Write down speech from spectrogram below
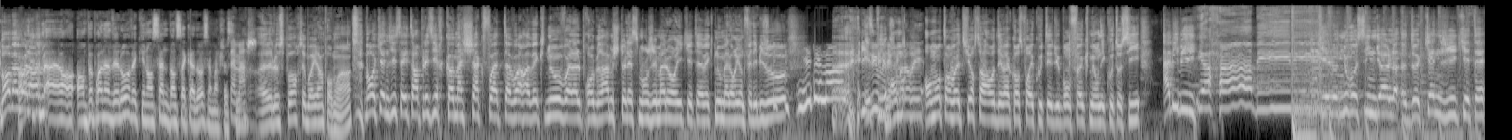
Bon bah voilà. Euh, on peut prendre un vélo avec une enceinte dans le sac à dos, ça marche aussi. Ça marche. Euh, le sport, c'est moyen pour moi. hein. Bon, Kenji, ça a été un plaisir, comme à chaque fois, de t'avoir avec nous. Voilà le programme. Je te laisse manger Mallory qui était avec nous. Mallory, on te fait des bisous. Bisous tout le monde. Et Bisous, puis, on monte en voiture sur la route des vacances pour écouter du bon funk, mais on écoute aussi Habibi, qui est le nouveau single de Kenji, qui était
